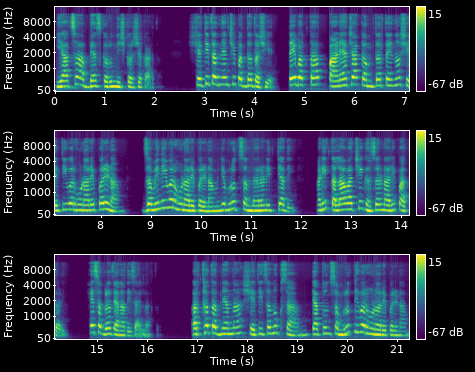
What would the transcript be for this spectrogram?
याचा अभ्यास करून निष्कर्ष काढतात. शेतीतज्ज्ञांची पद्धत अशी आहे. ते बघतात पाण्याच्या कमतरतेनं शेतीवर होणारे परिणाम, जमिनीवर होणारे परिणाम म्हणजे मृत संधारण इत्यादी आणि तलावाची घसरणारी पातळी हे सगळं त्यांना दिसायला लागतं. अर्थतज्ज्ञांना शेतीचं नुकसान, त्यातून समृद्धीवर होणारे परिणाम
